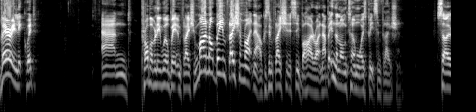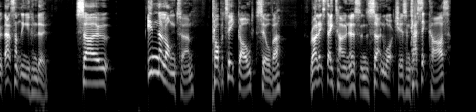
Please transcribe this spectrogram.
very liquid, and probably will beat inflation. Might not beat inflation right now because inflation is super high right now, but in the long term, always beats inflation. So that's something you can do. So, in the long term, property, gold, silver, Rolex Daytonas, and certain watches and classic cars,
